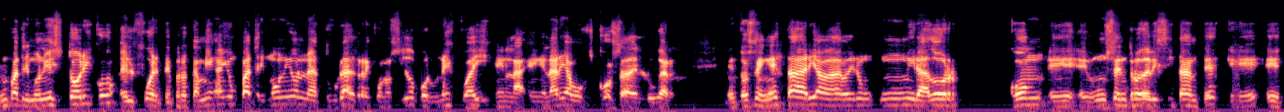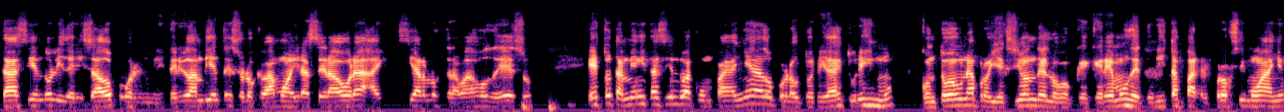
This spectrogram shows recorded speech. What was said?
un patrimonio histórico, el fuerte, pero también hay un patrimonio natural reconocido por UNESCO ahí en, la, en el área boscosa del lugar. Entonces, en esta área va a haber un, mirador con eh, un centro de visitantes que está siendo liderizado por el Ministerio de Ambiente. Eso es lo que vamos a ir a hacer ahora, a iniciar los trabajos de eso. Esto también está siendo acompañado por la Autoridad de Turismo con toda una proyección de lo que queremos de turistas para el próximo año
